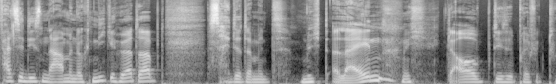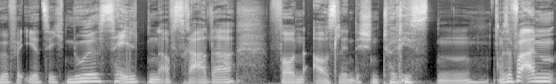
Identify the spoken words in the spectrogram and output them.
Falls ihr diesen Namen noch nie gehört habt, seid ihr damit nicht allein. Ich glaube, diese Präfektur verirrt sich nur selten aufs Radar von ausländischen Touristen. Also vor allem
